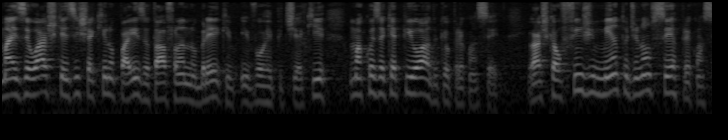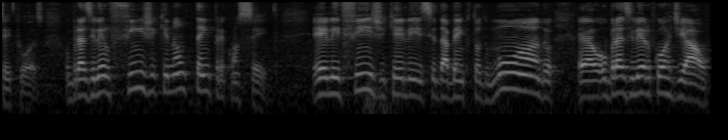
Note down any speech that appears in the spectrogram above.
Mas eu acho que existe aqui no país, eu estava falando no break e vou repetir aqui, uma coisa que é pior do que o preconceito. Eu acho que é o fingimento de não ser preconceituoso. O brasileiro finge que não tem preconceito. Ele finge que ele se dá bem com todo mundo, é o brasileiro cordial,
